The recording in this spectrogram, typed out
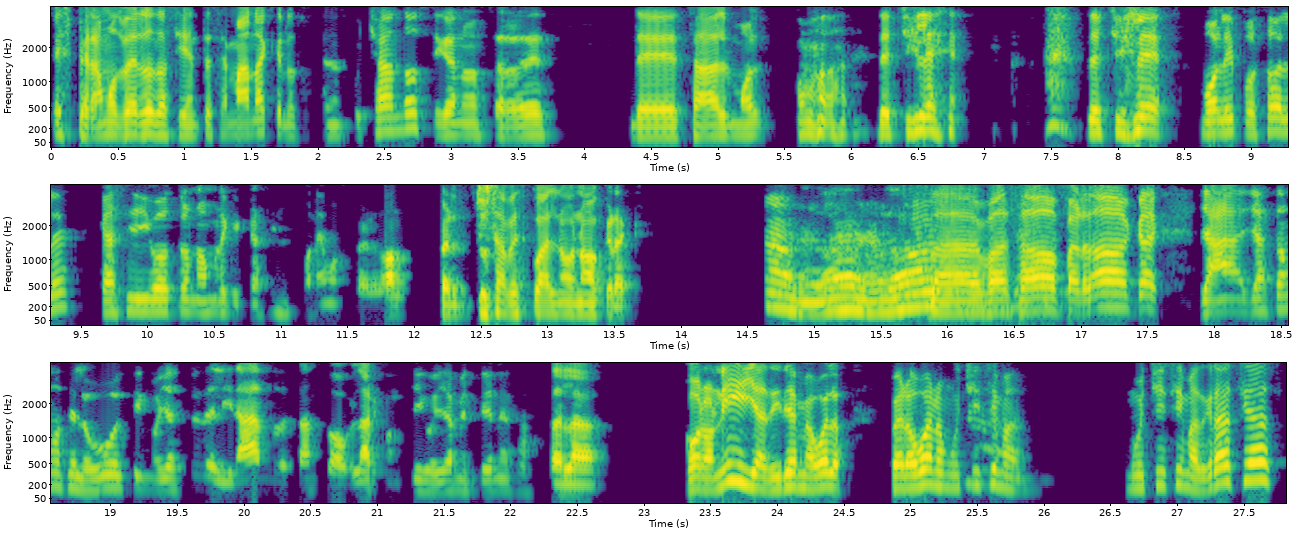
Esperamos verlos la siguiente semana, que nos estén escuchando. Sigan nuestras redes de sal, de Chile, de Chile, mole y pozole. Casi digo otro nombre que casi les ponemos, perdón. Pero tú sabes cuál, no, no, crack. Ah, perdón. pasado, perdón, crack. Ya, ya estamos en lo último, ya estoy delirando de tanto hablar contigo, ya me tienes hasta la coronilla, diría mi abuelo. Pero bueno, muchísimas, muchísimas gracias.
